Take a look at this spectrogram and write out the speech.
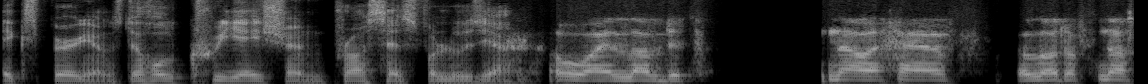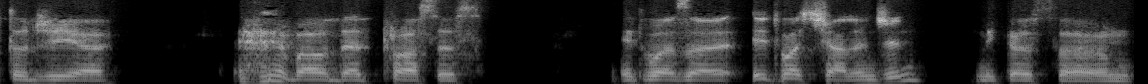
experience, the whole creation process for Luzia? Oh, I loved it. Now I have a lot of nostalgia about that process. It was a it was challenging because um,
